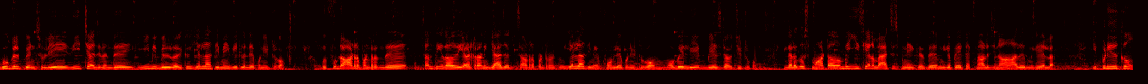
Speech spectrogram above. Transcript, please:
கூகுள் பேன்னு சொல்லி ரீசார்ஜ்லேருந்து இபி பில் வரைக்கும் எல்லாத்தையுமே வீட்டிலேருந்தே பண்ணிகிட்ருக்கோம் ஒரு ஃபுட் ஆர்டர் பண்ணுறது சம்திங் ஏதாவது எலக்ட்ரானிக் கேஜெட்ஸ் ஆர்டர் பண்ணுறதுக்கும் எல்லாத்தையுமே ஃபோன்லேயே பண்ணிகிட்ருக்கோம் மொபைல்லையே பேஸ்டாக வச்சுட்ருக்கோம் இந்த அளவுக்கு ஸ்மார்ட்டாக ரொம்ப ஈஸியாக நம்ம ஆக்சஸ் பண்ணியிருக்கிறது மிகப்பெரிய டெக்னாலஜினா அது மிக இல்லை. இப்படி இருக்கும்.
